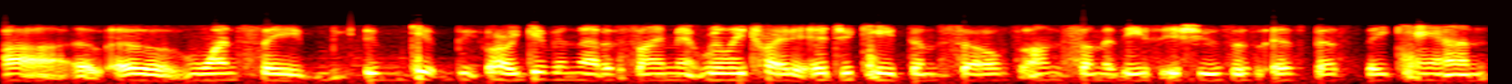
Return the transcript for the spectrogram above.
uh, uh, once they get are given that assignment, really try to educate themselves on some of these issues as, as best they can.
